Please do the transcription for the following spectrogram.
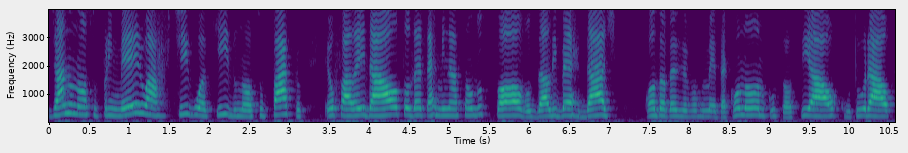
Já no nosso primeiro artigo aqui do nosso pacto, eu falei da autodeterminação dos povos, da liberdade quanto ao desenvolvimento econômico, social, cultural.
